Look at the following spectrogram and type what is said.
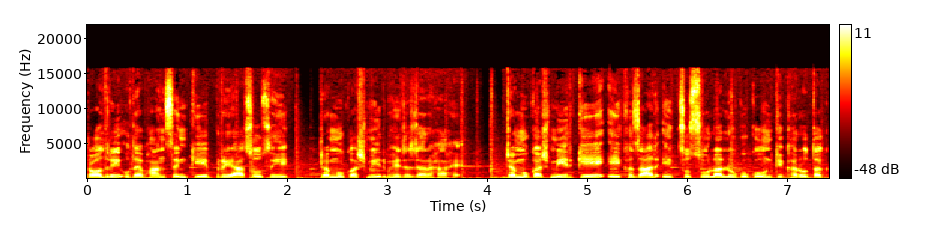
चौधरी उदयभान सिंह के प्रयासों से जम्मू कश्मीर भेजा जा रहा है। जम्मू कश्मीर के 1116 लोगों को उनके घरों तक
